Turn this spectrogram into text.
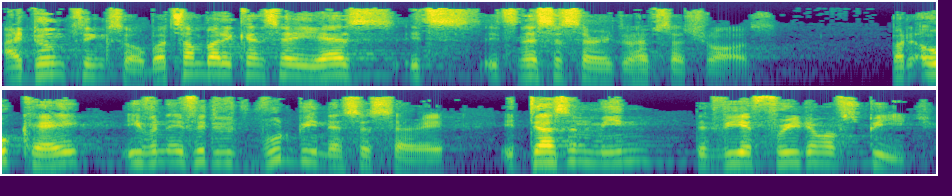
I don't think so. But somebody can say, yes, it's, it's necessary to have such laws. But okay, even if it would be necessary, it doesn't mean that we have freedom of speech.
